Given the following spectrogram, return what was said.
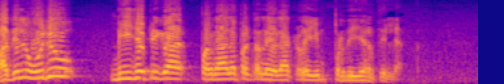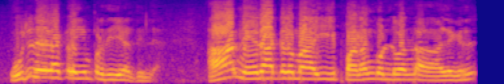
അതിൽ ഒരു ബി ജെ പി പ്രധാനപ്പെട്ട നേതാക്കളെയും പ്രതി ചേർത്തില്ല ഒരു നേതാക്കളെയും പ്രതി ചേർത്തില്ല ആ നേതാക്കളുമായി ഈ പണം കൊണ്ടുവന്ന ആളുകൾ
